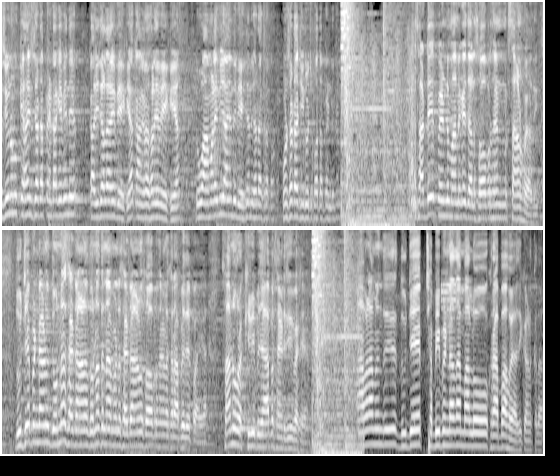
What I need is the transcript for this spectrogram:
ਅਸੀਂ ਉਹਨਾਂ ਨੂੰ ਕਿਹਾ ਸੀ ਸਾਡਾ ਪਿੰਡ ਆ ਕੇ ਵੇਂਦੇ ਕਾਲੀ ਦਲ ਵਾਲੇ ਵੇਖ ਗਿਆ ਕਾਂਗਰਸ ਵਾਲੇ ਵੇਖ ਗਿਆ ਉਹ ਆਮ ਵਾਲੇ ਵੀ ਆ ਜਾਂਦੇ ਵੇਖ ਜਾਂਦੇ ਸਾਡਾ ਖਰਾਬਾ। ਹੁਣ ਸਾਡਾ ਜ਼ੀਰੋ ਚ ਪਤਾ ਪਿੰਡ ਨੂੰ। ਸਾਡੇ ਪਿੰਡ ਮੰਨ ਕੇ ਚੱਲ 100% ਨੁਕਸਾਨ ਹੋਇਆ ਸੀ। ਦੂਜੇ ਪਿੰਡਾਂ ਨੂੰ ਦੋਨਾਂ ਸਾਈਡਾਂ ਵਾਲਾ ਦੋਨਾਂ ਤਿੰਨਾਂ ਪਿੰਡ ਸਾਈਡਾਂ ਨੂੰ 100% ਖਰਾਬੇ ਦੇ ਪਾਏ ਆ। ਸਾਨੂੰ ਰੱਖੀ ਵੀ 50% ਜੀ ਬੈਠਿਆ ਆਵਲਾ ਮੰਦ ਦੂਜੇ 26 ਪਿੰਡਾਂ ਦਾ ਮੰਨ ਲਓ ਖਰਾਬਾ ਹੋਇਆ ਸੀ ਕਣਕ ਦਾ।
